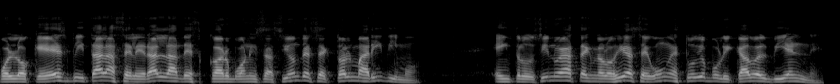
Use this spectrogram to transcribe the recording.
por lo que es vital acelerar la descarbonización del sector marítimo e introducir nuevas tecnologías según un estudio publicado el viernes.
